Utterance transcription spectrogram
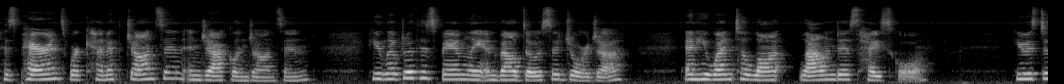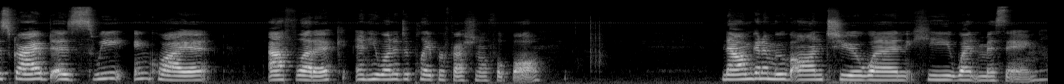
His parents were Kenneth Johnson and Jacqueline Johnson. He lived with his family in Valdosta, Georgia, and he went to Lowndes High School. He was described as sweet and quiet, athletic, and he wanted to play professional football. Now I'm going to move on to when he went missing.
